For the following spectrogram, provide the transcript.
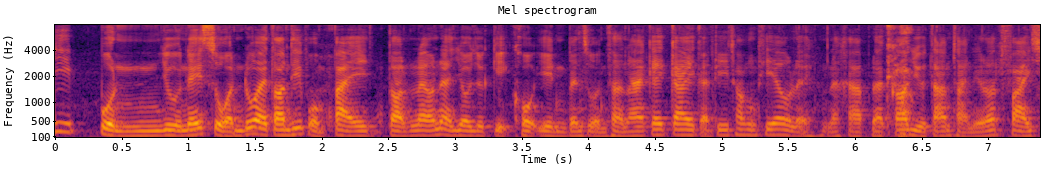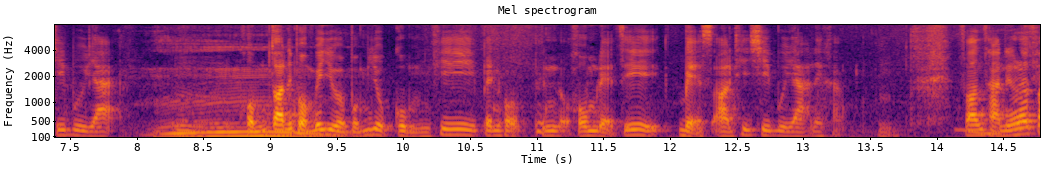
ญี่ปุ่นอยู่ในสวนด้วยตอนที่ผมไปตอนแล้วเนี่ยโยโยกิโคเอ็นเป็นสวนสาธารณะใกล้ๆกับที่ท่องเที่ยวเลยนะครับ แล้วก็อยู่ตามสถานีรถไฟชิบูยะผมตอนที่ผมไปอยู่ผมอยู่กลุ่มที่เป็นเป็นโฮมเลสที่เบสออนที่ชิบูยะเลยครับอืมตอนสถานีรถไฟ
